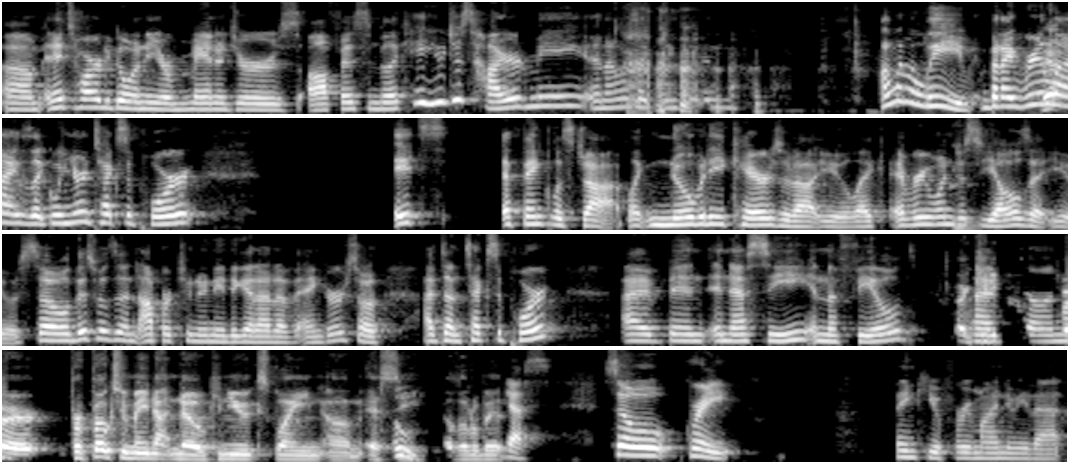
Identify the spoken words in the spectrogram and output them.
Um, and it's hard to go into your manager's office and be like, hey, you just hired me. And I was like thinking, I'm going to leave. But I realized yeah. like when you're in tech support, it's a thankless job. Like nobody cares about you. Like everyone just yells at you. So this was an opportunity to get out of anger. So I've done tech support. I've been in SE in the field. Uh, you, done... for for folks who may not know, can you explain um, SE Ooh, a little bit? Yes. So great. Thank you for reminding me that.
